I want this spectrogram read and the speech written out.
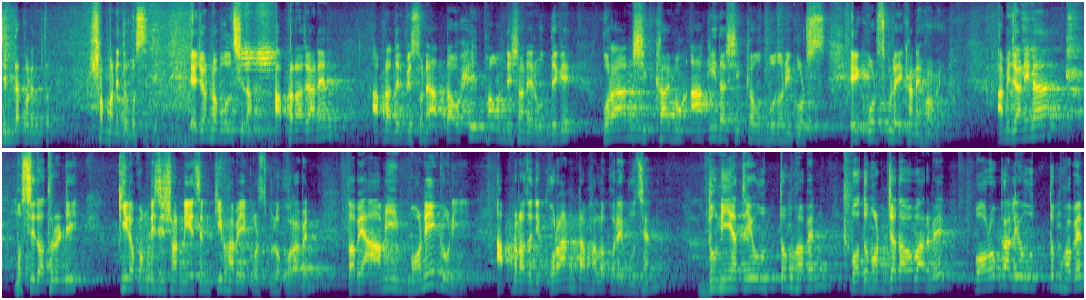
চিন্তা করেন তো, সম্মানিত উপস্থিতি। এই জন্য বলছিলাম, আপনারা জানেন, আপনাদের পিছনে আত্মাউহিদ ফাউন্ডেশনের উদ্যোগে কোরআন শিক্ষা এবং আকিদা শিক্ষা উদ্বোধনী কোর্স, এই কোর্সগুলো এখানে হবে। আমি জানি না মসজিদ অথরিটি কী রকম ডিসিশন নিয়েছেন, কীভাবে এই কোর্সগুলো করাবেন, তবে আমি মনে করি, আপনারা যদি কোরআনটা ভালো করে বুঝেন দুনিয়াতেও উত্তম হবেন, পদমর্যাদাও বাড়বে, পরকালেও উত্তম হবেন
